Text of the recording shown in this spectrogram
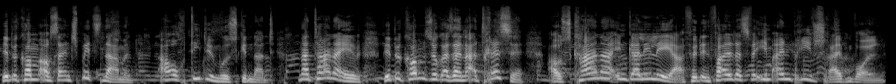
wir bekommen auch seinen Spitznamen, auch Didymus genannt. Nathanael, wir bekommen sogar seine Adresse aus Kana in Galiläa, für den Fall, dass wir ihm einen Brief schreiben wollen.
